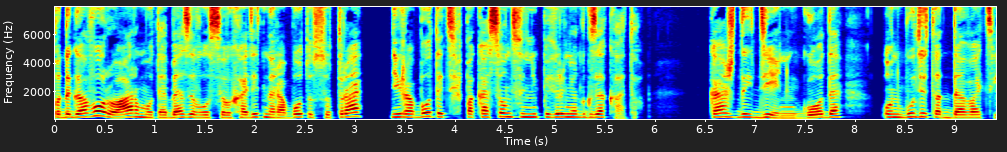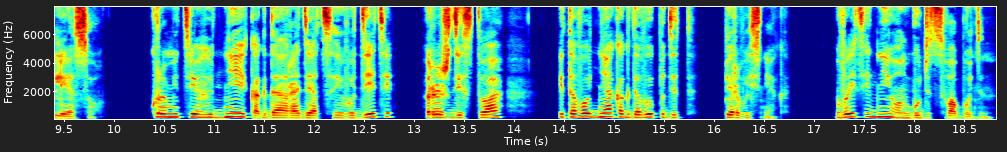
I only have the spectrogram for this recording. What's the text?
По договору Армут обязывался выходить на работу с утра и работать, пока солнце не повернет к закату. Каждый день года он будет отдавать лесу. Кроме тех дней, когда родятся его дети, Рождества — и того дня, когда выпадет первый снег. В эти дни он будет свободен.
